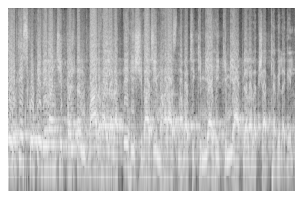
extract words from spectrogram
तेहतीस कोटी देवांची पलटण बाद व्हायला लागते. ही शिवाजी महाराज नावाची किमया ही किमया आपल्याला लक्षात घ्यावी लागेल.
